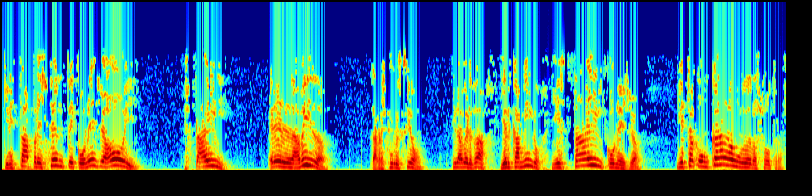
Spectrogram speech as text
quien está presente con ella hoy, está ahí, Él es la vida la resurrección y la verdad y el camino y está ahí con ella y está con cada uno de nosotros.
